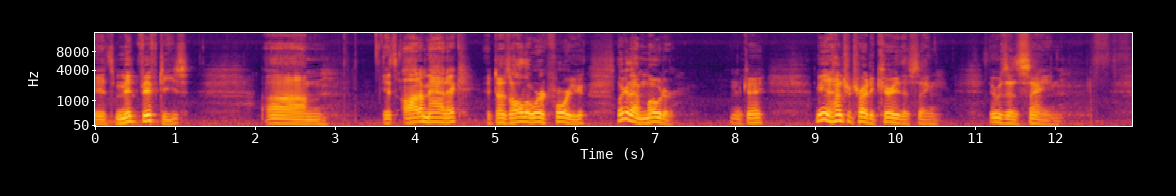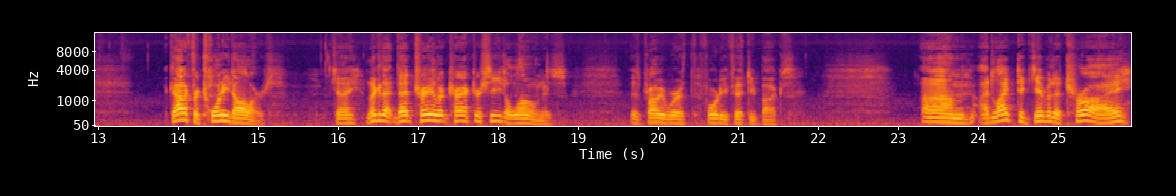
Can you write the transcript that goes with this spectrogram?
It's mid 50s. Um, it's automatic. It does all the work for you. Look at that motor. Okay, me and Hunter tried to carry this thing. It was insane. Got it for twenty dollars. Okay, look at that. That trailer tractor seat alone is is probably worth 40, 50 bucks. Um, I'd like to give it a try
